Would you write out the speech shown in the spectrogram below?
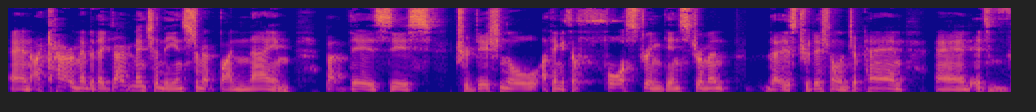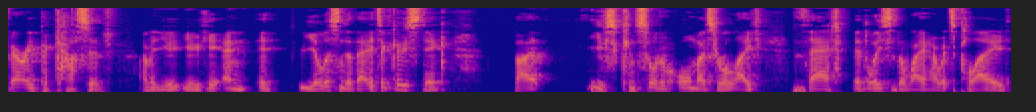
And I can't remember, they don't mention the instrument by name, but there's this traditional, I think it's a four stringed instrument that is traditional in Japan and it's very percussive. I mean, you, you hear, and it, you listen to that, it's acoustic, but you can sort of almost relate that, at least the way how it's played,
